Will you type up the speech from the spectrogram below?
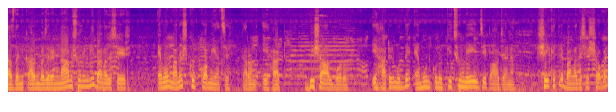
রাজধানী কারণ বাজারের নাম শুনেননি বাংলাদেশের এমন মানুষ খুব কমই আছে, কারণ এ হাট বিশাল বড়। এ হাটের মধ্যে এমন কোনো কিছু নেই যে পাওয়া যায় না। সেই ক্ষেত্রে বাংলাদেশের সবাই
